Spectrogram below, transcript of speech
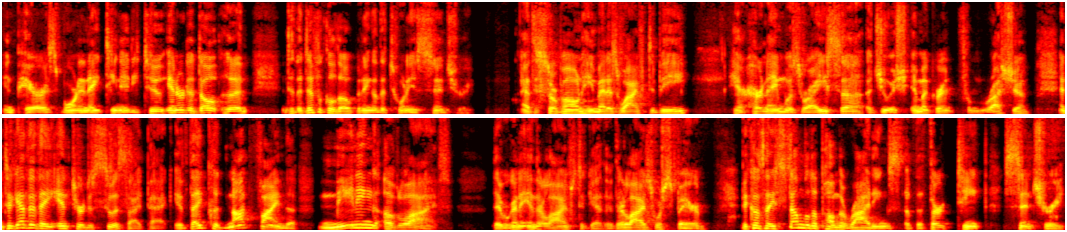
in Paris, born in 1882, entered adulthood into the difficult opening of the 20th century. At the Sorbonne, he met his wife to be, her name was Raisa, a Jewish immigrant from Russia. And together they entered a suicide pact. If they could not find the meaning of life, they were going to end their lives together. Their lives were spared because they stumbled upon the writings of the 13th century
